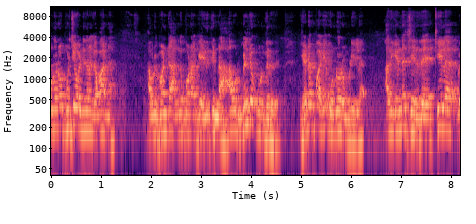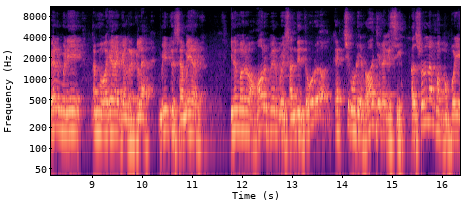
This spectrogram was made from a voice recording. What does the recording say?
உழுவுறோம் பிடிச்ச வேண்டியதான கபான்னு அப்படி பண்ணிட்டு அங்கே போனாக்க எதுக்குன்னா ஒரு பில்டப் கொடுக்குறது. எடப்பாடியை கொண்டு வர முடியல. அதுக்கு என்ன செய்யுது கீழே வேலுமணி நம்ம வகைராக்கள் இருக்குல்ல மீட்டு செமையாக இருக்குது இது மாதிரி ஆறு பேர் போய் சந்தித்து ஒரு கட்சியுடைய ராஜ ரகசியம். அது சொல்லாமல் இப்போ போய்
